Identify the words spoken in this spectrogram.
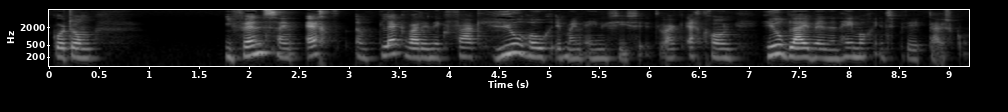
Kortom, events zijn echt een plek waarin ik vaak heel hoog in mijn energie zit. Waar ik echt gewoon heel blij ben en helemaal geïnspireerd thuis kom.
